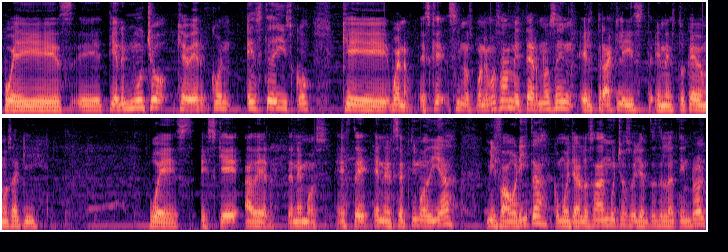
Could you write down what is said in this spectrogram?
Pues eh, tiene mucho que ver con este disco que, bueno, es que si nos ponemos a meternos en el tracklist, en esto que vemos aquí, pues es que, a ver, tenemos este en el séptimo día, mi favorita, como ya lo saben muchos oyentes de Latin Roll,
